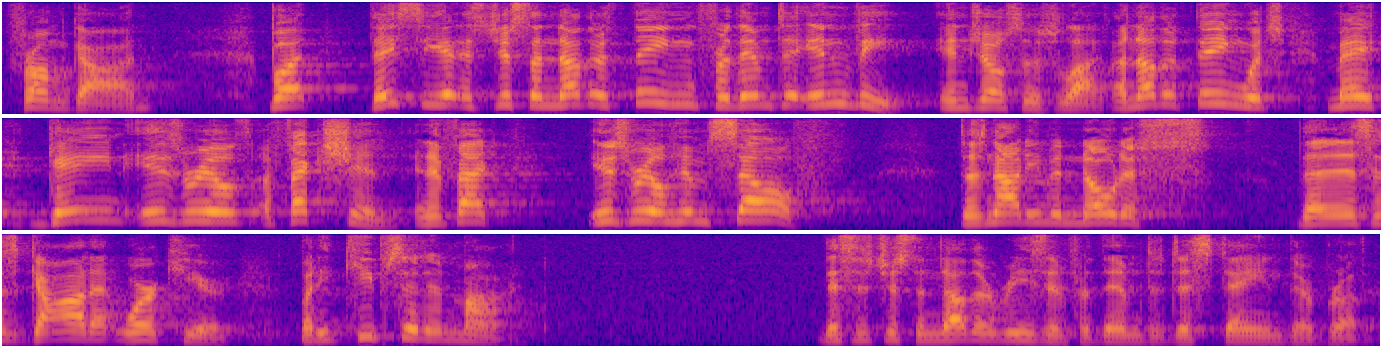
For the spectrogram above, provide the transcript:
from God, but they see it as just another thing for them to envy in Joseph's life, another thing which may gain Israel's affection. And in fact, Israel himself does not even notice that this is God at work here, but he keeps it in mind. This is just another reason for them to disdain their brother.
